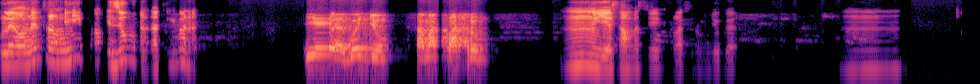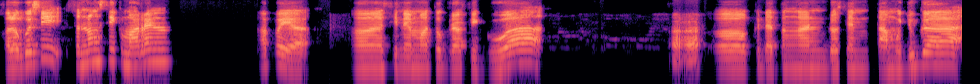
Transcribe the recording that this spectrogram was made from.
kuliah online selama ini pakai zoom kan atau gimana? Iya gue zoom sama classroom. Hmm iya sama sih. Classroom juga. Hmm kalau gue sih seneng sih kemarin apa ya uh, sinematografi gue uh-huh. uh, kedatangan dosen tamu juga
